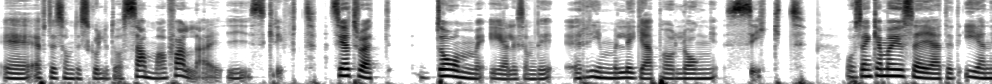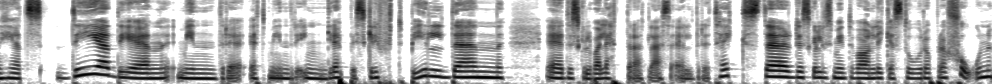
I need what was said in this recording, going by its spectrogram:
eh, eftersom det skulle då sammanfalla i skrift. Så jag tror att de är liksom det rimliga på lång sikt. Och sen kan man ju säga att ett enhets-D det är en mindre, ett mindre ingrepp i skriftbilden. Eh, det skulle vara lättare att läsa äldre texter. Det skulle liksom inte vara en lika stor operation.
